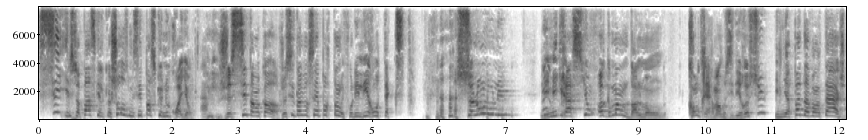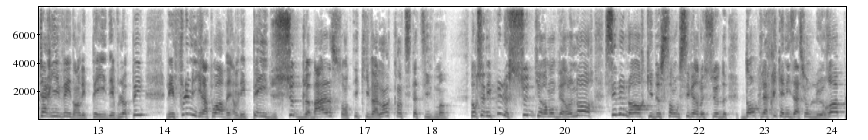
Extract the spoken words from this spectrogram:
Si il se passe quelque chose, mais c'est pas ce que nous croyons. Ah. Je cite encore, je cite encore, c'est important, il faut les lire au texte. Selon l'ONU, les migrations augmentent dans le monde. Contrairement aux idées reçues, il n'y a pas d'avantage d'arriver dans les pays développés. Les flux migratoires vers les pays du sud global sont équivalents quantitativement. Donc ce n'est plus le sud qui remonte vers le nord, c'est le nord qui descend aussi vers le sud. Donc l'africanisation de l'Europe,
